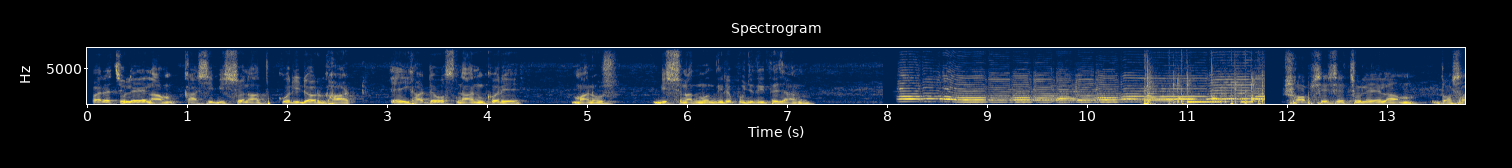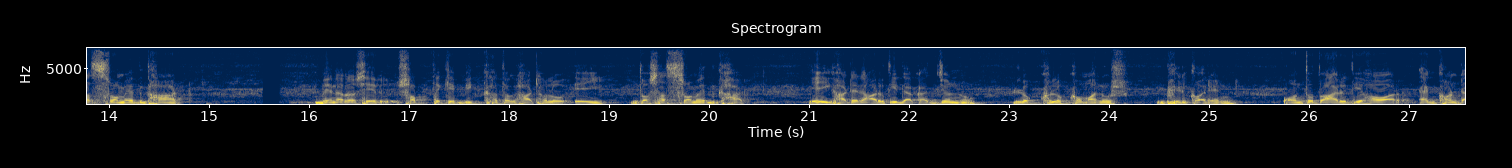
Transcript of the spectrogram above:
এবারে চলে এলাম কাশী বিশ্বনাথ করিডোর ঘাট। এই ঘাটেও স্নান করে মানুষ বিশ্বনাথ মন্দিরে পুজো দিতে যান। সব শেষে চলে এলাম দশাশ্রমেধ ঘাট। বেনারসের সবথেকে বিখ্যাত ঘাট হলো এই দশাশ্রমেধ ঘাট। এই ঘাটের আরতি দেখার জন্য লক্ষ লক্ষ মানুষ ভিড় করেন। অন্তত আরতি হওয়ার এক ঘণ্টা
